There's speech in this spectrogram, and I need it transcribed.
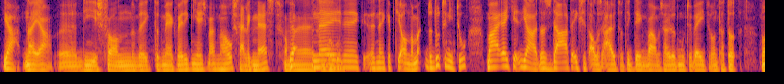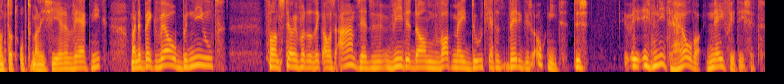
Ja, nou ja, uh, die is van, weet ik, dat merk weet ik niet eens meer uit mijn hoofd. Waarschijnlijk Nest. Van, ja, uh, nee, nee, ik, nee, ik heb die andere. Maar dat doet er niet toe. Maar weet je, ja, dat is data. Ik zet alles uit. Want ik denk, waarom zou je dat moeten weten? Want dat, dat, want dat optimaliseren werkt niet. Maar dan ben ik wel benieuwd van, stel je voor dat ik alles aanzet. Wie er dan wat mee doet, ja, dat weet ik dus ook niet. Dus is niet helder. Nefit is het.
